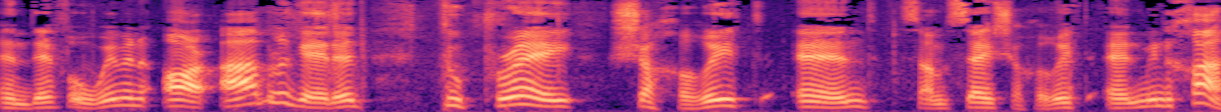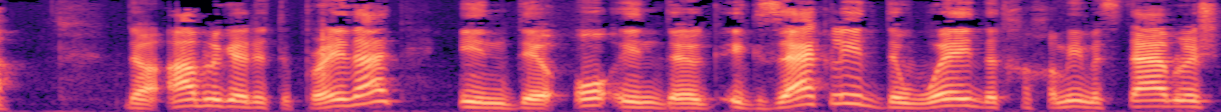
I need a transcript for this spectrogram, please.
and therefore women are obligated to pray Shacharit and some say Shacharit and Mincha. They are obligated to pray that in the in the exactly the way that Chachamim established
